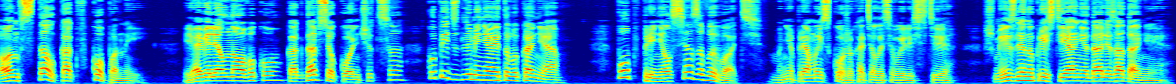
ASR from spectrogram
он встал как вкопанный. Я велел Новаку, когда все кончится, купить для меня этого коня. Поп принялся завывать. Мне прямо из кожи хотелось вылезти. Шмизлину крестьяне дали задание.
